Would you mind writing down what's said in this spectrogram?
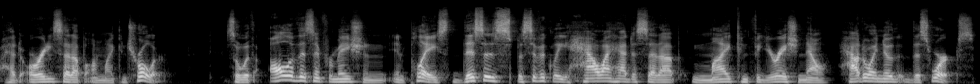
had already set up on my controller. So with all of this information in place, this is specifically how I had to set up my configuration. Now, how do I know that this works?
